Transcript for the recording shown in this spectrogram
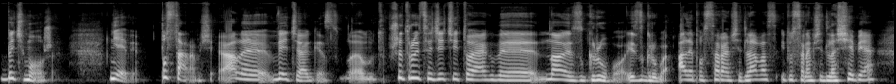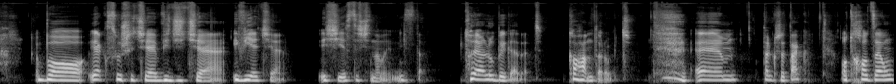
Być może. Nie wiem. Postaram się, ale wiecie jak jest. No, przy trójce dzieci to jakby, no jest grubo, jest grubo, ale postaram się dla was i postaram się dla siebie, bo jak słyszycie, widzicie i wiecie, jeśli jesteście na moim miejscu, to ja lubię gadać. Kocham to robić. Um, także tak, odchodzę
